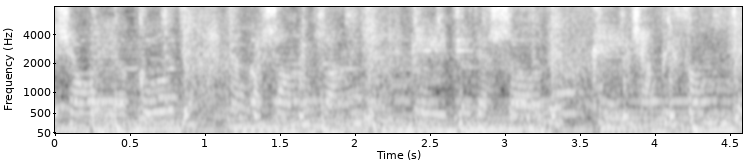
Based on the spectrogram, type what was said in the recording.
贱，技巧唯有古典，能够笑容庄严，可以低调收敛，可以俏皮疯癫，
